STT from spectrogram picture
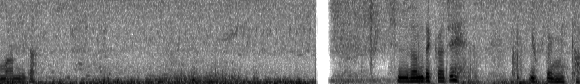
어마어마합니다. 신선대까지 600m.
